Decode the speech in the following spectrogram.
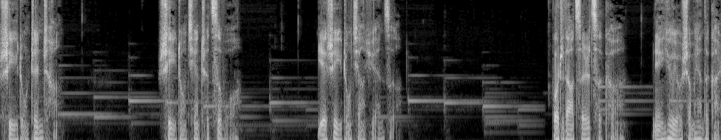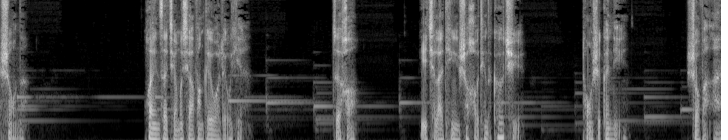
是一种真诚，是一种坚持自我，也是一种讲原则。不知道此时此刻您又有什么样的感受呢？欢迎在节目下方给我留言。最后，一起来听一首好听的歌曲，同时跟您说晚安。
